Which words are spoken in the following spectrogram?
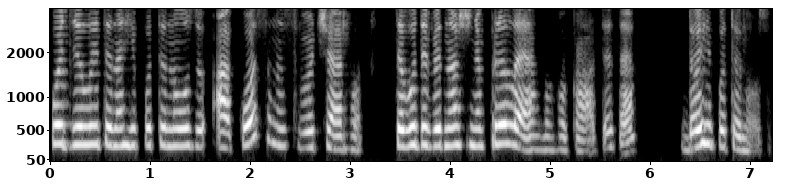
поділити на гіпотенузу, а косинус, в свою чергу, це буде відношення прилеглого катета до гіпотенузи.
